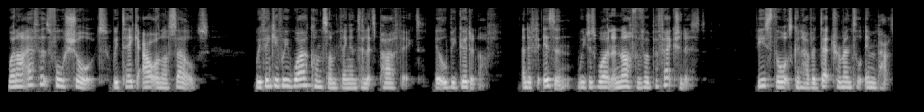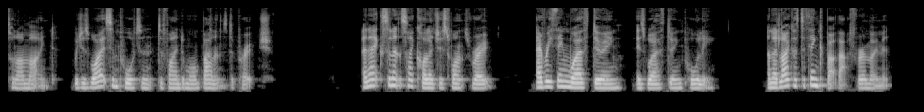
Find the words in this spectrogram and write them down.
When our efforts fall short, we take it out on ourselves. We think if we work on something until it's perfect, it will be good enough, and if it isn't, we just weren't enough of a perfectionist. These thoughts can have a detrimental impact on our mind, which is why it's important to find a more balanced approach. An excellent psychologist once wrote, Everything worth doing is worth doing poorly. And I'd like us to think about that for a moment.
